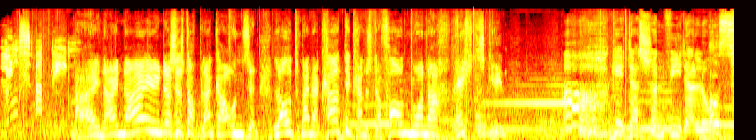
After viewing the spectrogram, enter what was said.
links abbiegen. Nein, nein, nein, das ist doch blanker Unsinn. Laut meiner Karte kann es da vorn nur nach rechts gehen. Oh, geht das schon wieder los? Aus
